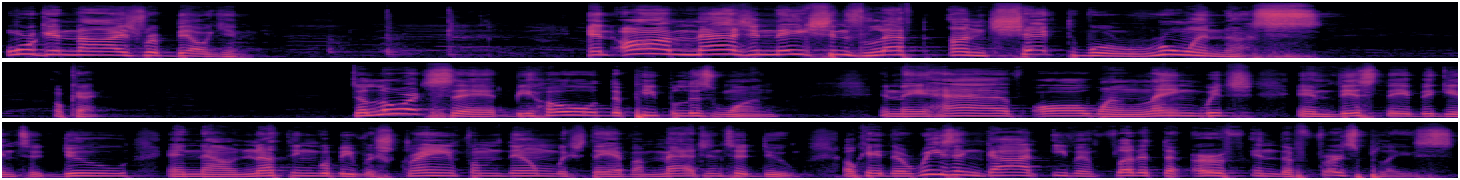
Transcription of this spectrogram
organized rebellion. And our imaginations left unchecked will ruin us. Okay. The Lord said, Behold, the people is one, and they have all one language, and this they begin to do, and now nothing will be restrained from them which they have imagined to do. Okay, the reason God even flooded the earth in the first place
